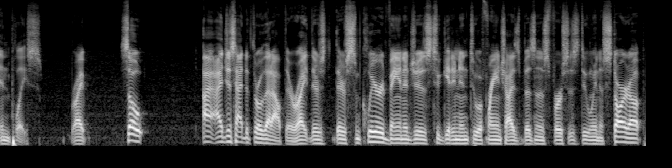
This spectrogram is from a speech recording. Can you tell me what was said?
in place, right? So I, I just had to throw that out there, right? There's there's some clear advantages to getting into a franchise business versus doing a startup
